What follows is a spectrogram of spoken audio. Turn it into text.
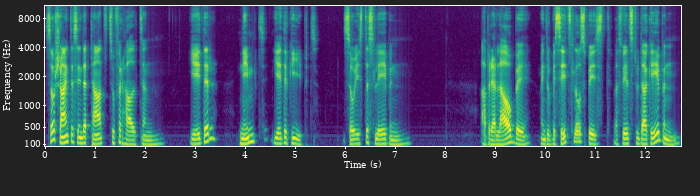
So scheint es in der Tat zu verhalten. Jeder nimmt, jeder gibt. So ist das Leben. Aber erlaube, wenn du besitzlos bist, was willst du da geben?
